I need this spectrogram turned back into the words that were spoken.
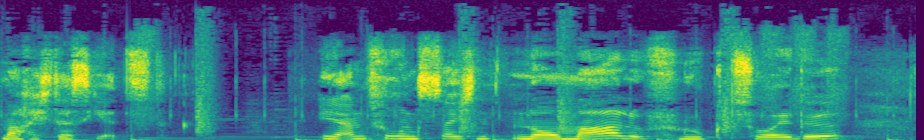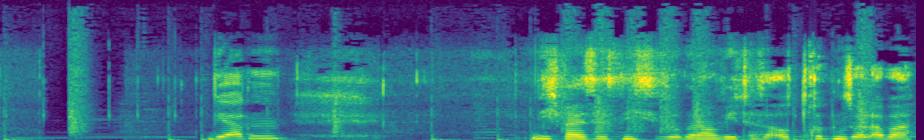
mache ich das jetzt. In Anführungszeichen normale Flugzeuge werden, ich weiß jetzt nicht so genau, wie ich das ausdrücken soll, aber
